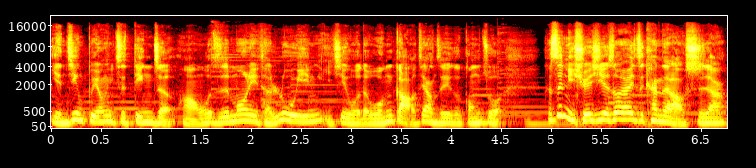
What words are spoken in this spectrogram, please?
眼睛不用一直盯着，哈，我只是 monitor 录音以及我的文稿这样子一个工作。可是你学习的时候要一直看着老师啊，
